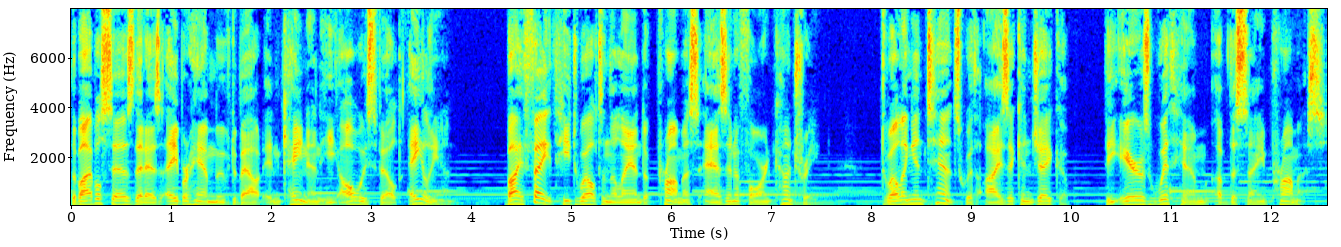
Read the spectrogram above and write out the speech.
The Bible says that as Abraham moved about in Canaan, he always felt alien by faith he dwelt in the land of promise as in a foreign country, dwelling in tents with Isaac and Jacob, the heirs with him of the same promise.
